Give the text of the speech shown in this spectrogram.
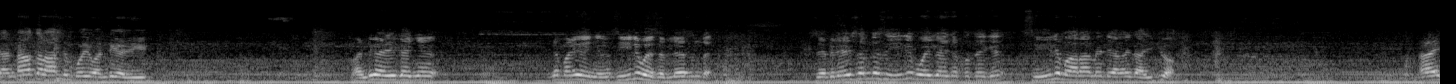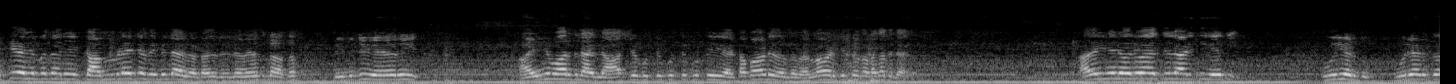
രണ്ടാമത്തെ പ്രാവശ്യം പോയി വണ്ടി കഴുകി. വണ്ടി കഴുകി കഴിഞ്ഞ് എന്റെ പണി കഴിഞ്ഞു. സീൽ പോയി സ്റ്റെബിലൈസറിന്റെ സ്റ്റെബിലൈസറിന്റെ സീൽ പോയി കഴിഞ്ഞപ്പോഴത്തേക്ക് സീൽ മാറാൻ വേണ്ടി ഞങ്ങൾ ഇത് അഴിക്കുക അയച്ചു കഴിഞ്ഞപ്പോഴത്തേക്ക് കംപ്ലീറ്റ് സിമെന്റ് ആയിരുന്നു കേട്ടോ. റിവേഴ്സിനകത്ത് സിമെന്റ് കയറി അഴിഞ്ഞു പോകത്തില്ലായിരുന്നു ലാസ്റ്റ് കുത്തി കുത്തി കുത്തി എട്ടപ്പാട് തീർന്നു. വെള്ളം അടിച്ചിട്ട് നടക്കത്തില്ലായിരുന്നു. അത് കഴിഞ്ഞാൽ ഒരു വിധത്തിൽ അടിച്ച് കയറ്റി. ഊരിയെടുത്തു. ഊരിയെടുത്ത്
